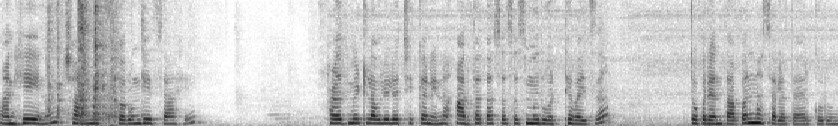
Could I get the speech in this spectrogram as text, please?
आणि हे ना छान मिक्स करून घ्यायचं आहे. हळद मीठ लावलेलं चिकन आहे ना अर्धा तास असंच मिरवत ठेवायचं. तोपर्यंत आपण मसाला तयार करून.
